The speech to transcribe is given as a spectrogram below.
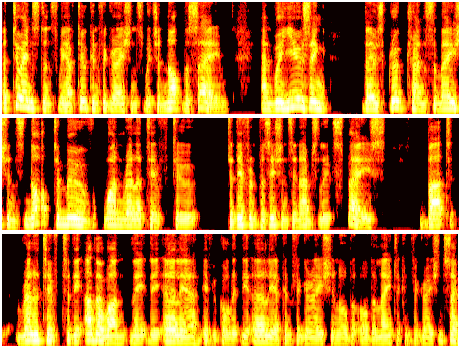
at two instants, we have two configurations which are not the same, and we're using those group transformations not to move one relative to to different positions in absolute space, but relative to the other one, the, the earlier, if you call it the earlier configuration or the or the later configuration. So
